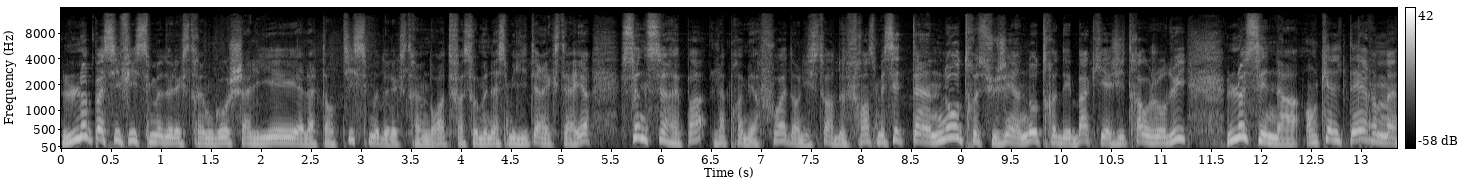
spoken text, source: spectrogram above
Le pacifisme de l'extrême gauche allié à l'attentisme de l'extrême droite face aux menaces militaires extérieures, ce ne serait pas la première fois dans l'histoire de France, mais c'est un autre sujet, un autre débat qui agitera aujourd'hui le Sénat. En quels termes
